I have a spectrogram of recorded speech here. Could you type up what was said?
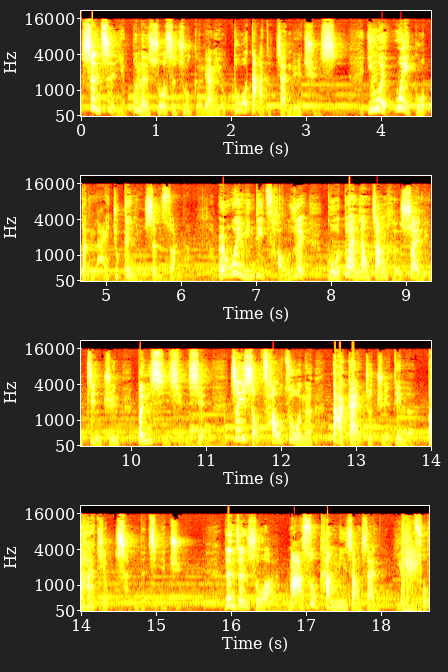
甚至也不能说是诸葛亮有多大的战略缺失，因为魏国本来就更有胜算啊。而魏明帝曹睿果断让张郃率领禁军奔袭前线，这一手操作呢，大概就决定了八九成的结局。认真说啊，马谡抗命上山有错，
